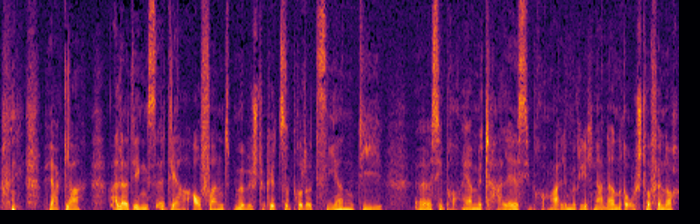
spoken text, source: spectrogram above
Ja klar. Allerdings äh, der Aufwand, Möbelstücke zu produzieren, die äh, sie brauchen ja Metalle, sie brauchen alle möglichen anderen Rohstoffe noch.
